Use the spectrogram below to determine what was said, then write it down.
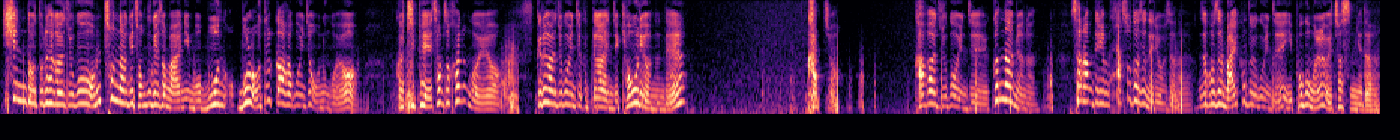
신도들 해가지고 엄청나게 전국에서 많이 뭐뭘 얻을까 하고 이제 오는 거예요 그 집회에 참석하는 거예요 그래가지고 이제 그때가 이제 겨울이었는데 갔죠. 가가지고 이제 끝나면은 사람들이 막 쏟아져 내려오잖아요. 그래서 거기서 마이크 들고 이제 이 복음을 외쳤습니다.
